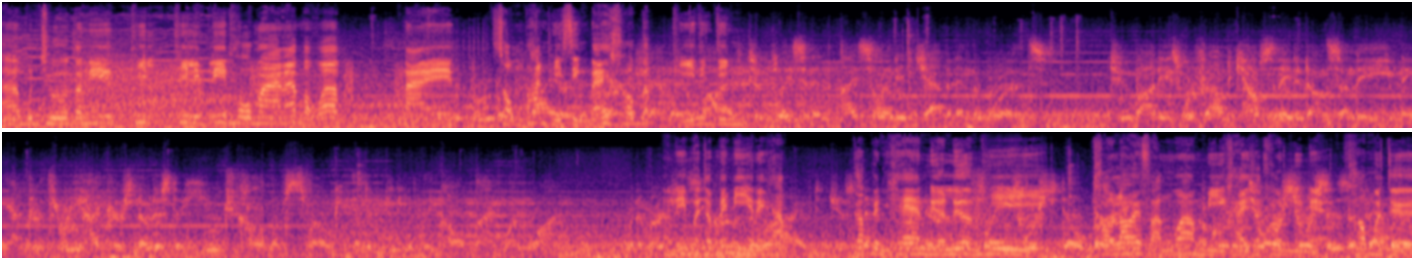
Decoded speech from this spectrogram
อ่า บุญชูตอนนี้พี่พี่ลิปลี่โทรมานะ บอกว่านายส่งพันผีสิงไปให้เขาแบบผีจริงๆ took place in an isolated cabin in the woods. Two bodies were found calcinated on Sunday evening after three hikers noticed a huge column of smoke and immediately called 911. When อันนี้เหมือนจะไม่มีนะครับ ก็เป็นแค่เนื้อเรื่องที่เขาเล่าให้ฟังว่ามีใครสักคนหนึ่งเนี่ยเข้ามาเจอ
